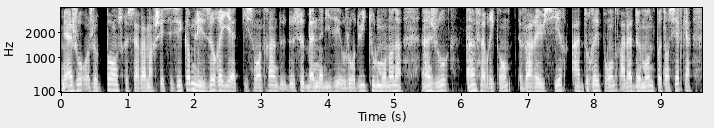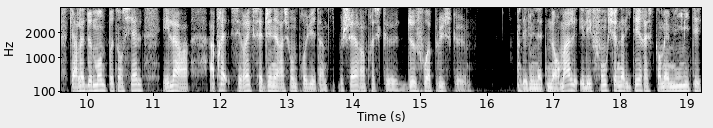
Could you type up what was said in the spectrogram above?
Mais un jour, je pense que ça va marcher. C'est comme les oreillettes qui sont en train de, de se banaliser. Aujourd'hui, tout le monde en a. Un jour, un fabricant va réussir à répondre à la demande potentielle, car, car la demande potentielle est là. Après, c'est vrai que cette génération de produits est un petit peu chère, hein, presque deux fois plus que des lunettes normales et les fonctionnalités restent quand même limitées.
